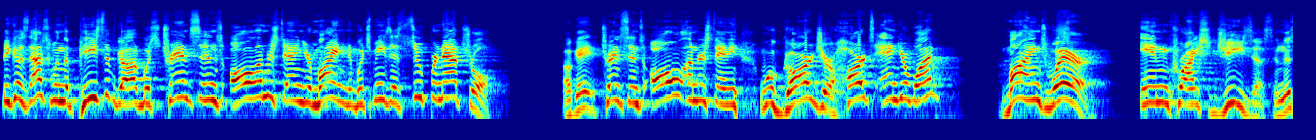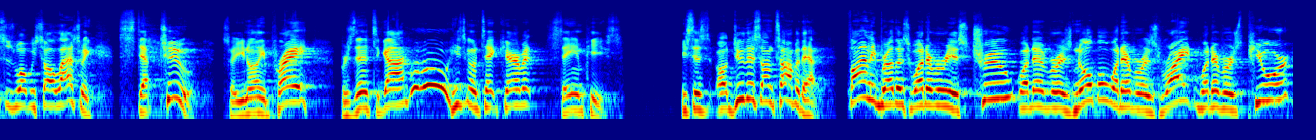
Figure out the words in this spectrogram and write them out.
Because that's when the peace of God, which transcends all understanding your mind, which means it's supernatural. Okay? Transcends all understanding, will guard your hearts and your what? Minds where? In Christ Jesus. And this is what we saw last week. Step two so you know, you pray, present it to God, woohoo, He's going to take care of it, stay in peace. He says, I'll do this on top of that. Finally, brothers, whatever is true, whatever is noble, whatever is right, whatever is pure,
